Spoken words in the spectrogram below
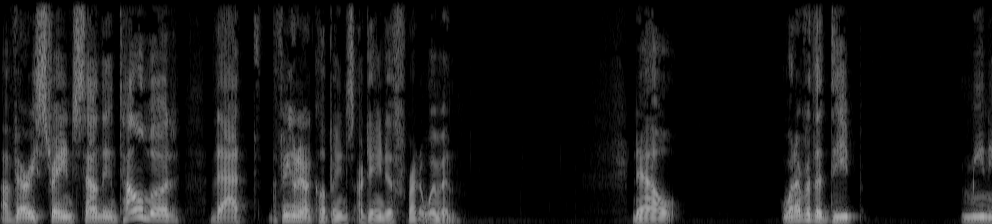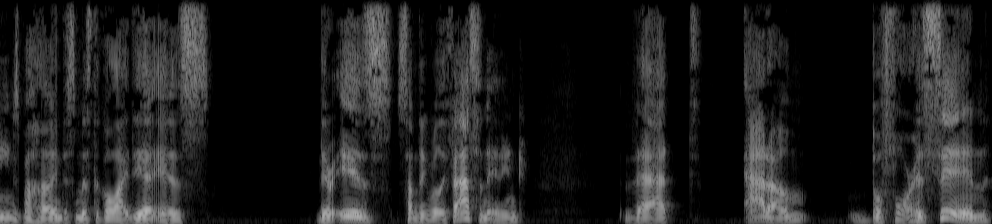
a very strange sounding Talmud that the fingernail clippings are dangerous for pregnant women. Now, whatever the deep meanings behind this mystical idea is, there is something really fascinating that Adam, before his sin,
